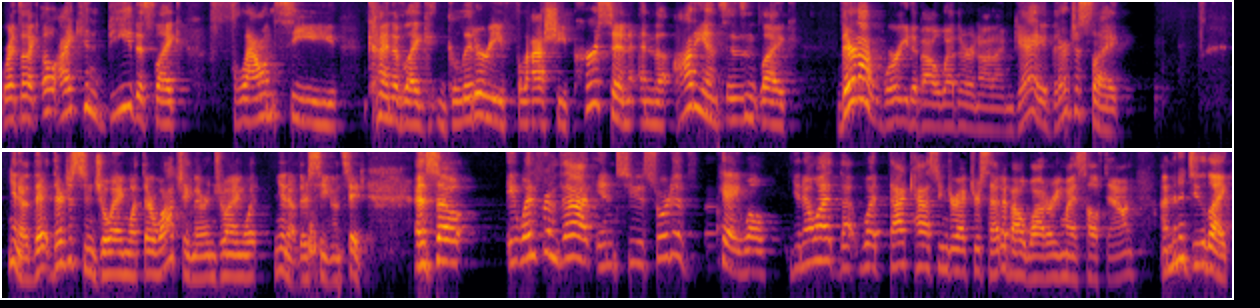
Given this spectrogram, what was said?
where it's like, oh, I can be this like flouncy, kind of like glittery, flashy person. And the audience isn't like, they're not worried about whether or not I'm gay. They're just like, you know they're, they're just enjoying what they're watching they're enjoying what you know they're seeing on stage and so it went from that into sort of okay well you know what that what that casting director said about watering myself down i'm going to do like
